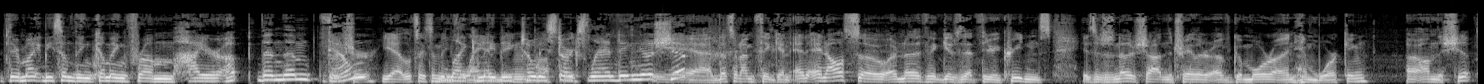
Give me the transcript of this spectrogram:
there might be something coming from higher up than them For down. sure. Yeah, it looks like something Like landing, maybe Tony possibly. Stark's landing a ship. Yeah, that's what I'm thinking. And and also another thing that gives that theory credence is there's another shot in the trailer of Gamora and him working uh, on the ship.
